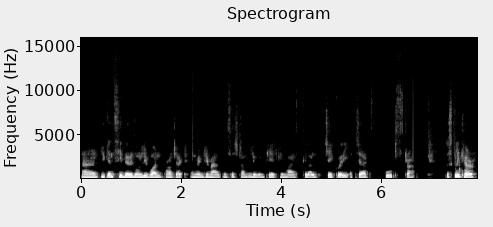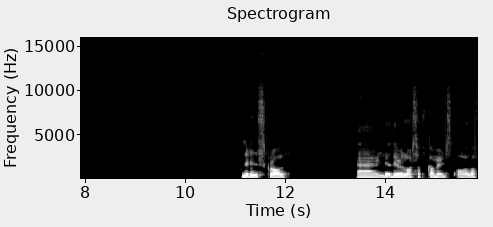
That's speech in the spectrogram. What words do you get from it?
and you can see there is only one project inventory management system using php mysql jquery ajax bootstrap. Just click here. Little scroll and there are lots of comments. All of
